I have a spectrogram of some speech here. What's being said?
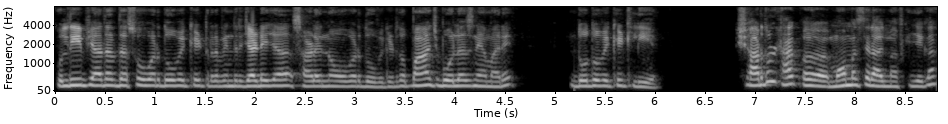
कुलदीप यादव दस ओवर दो विकेट रविंद्र जडेजा साढ़े नौ ओवर दो विकेट तो पाँच बॉलर्स ने हमारे दो दो विकेट लिए। शार्दुल ठाकुर मोहम्मद सिराज, माफ़ कीजिएगा,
